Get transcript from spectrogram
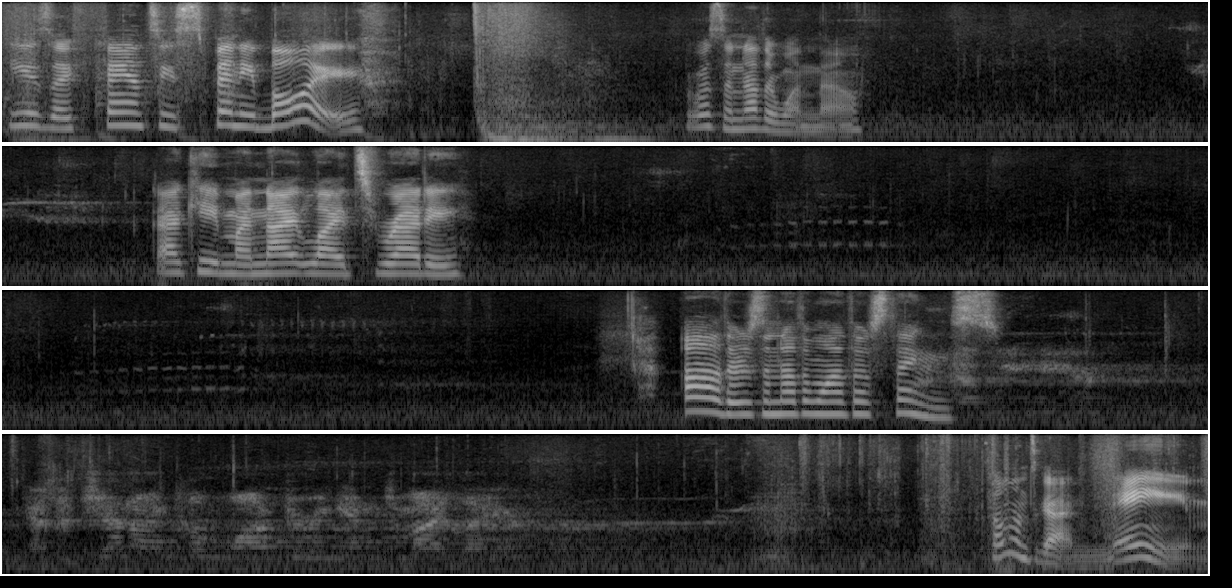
He is a fancy spinny boy. There was another one though. Gotta keep my night lights ready. Oh, there's another one of those things. Someone's got a name.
